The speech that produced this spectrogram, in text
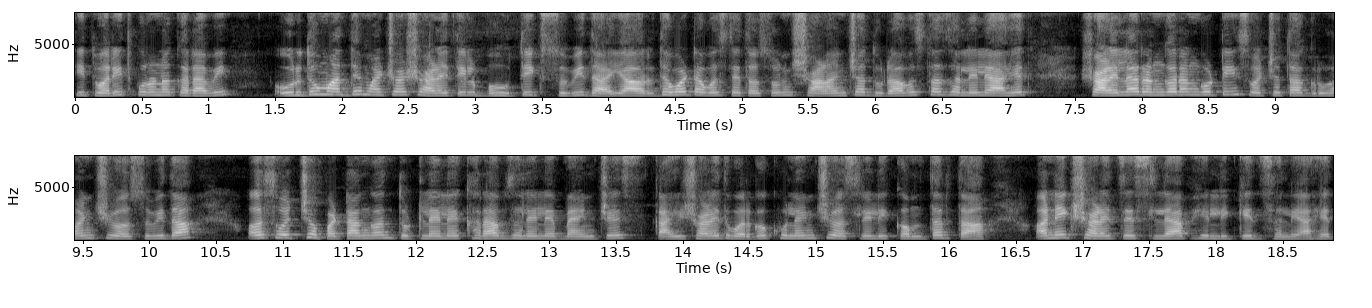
ती त्वरित पूर्ण करावी. उर्दू माध्यमाच्या शाळेतील भौतिक सुविधा या अर्धवट अवस्थेत असून शाळांच्या दुरावस्था झालेल्या आहेत. शाळेला रंगरंगोटी स्वच्छतागृहांची असुविधा अस्वच्छ पटांगण तुटलेले खराब झालेले बँचेस काही शाळेत वर्गखोल्यांची असलेली कमतरता अनेक शाळेचे स्लॅब हे लिकेज झाले आहेत.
